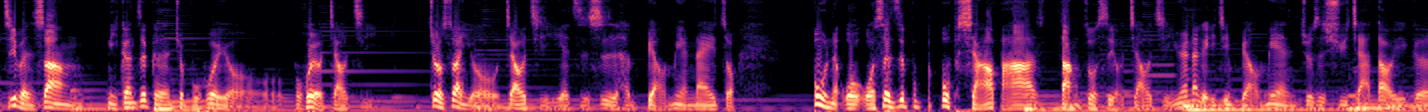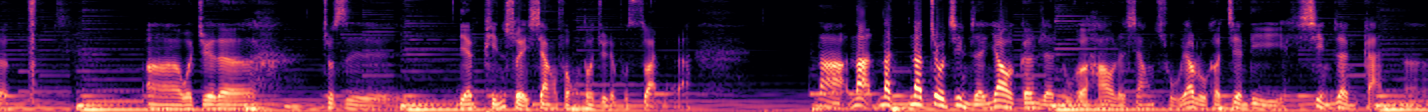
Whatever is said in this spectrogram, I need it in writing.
基本上，你跟这个人就不会有不会有交集，就算有交集，也只是很表面那一种。不能，我我甚至不不想要把它当做是有交集，因为那个已经表面就是虚假到一个，呃，我觉得就是连萍水相逢我都觉得不算的啦。那那那那，究竟人要跟人如何好好的相处，要如何建立信任感呢？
